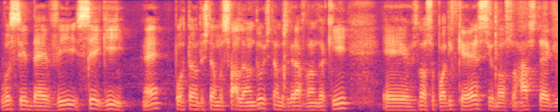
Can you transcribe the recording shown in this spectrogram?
você deve seguir, né? Portanto, estamos falando, estamos gravando aqui é, o nosso podcast, o nosso hashtag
